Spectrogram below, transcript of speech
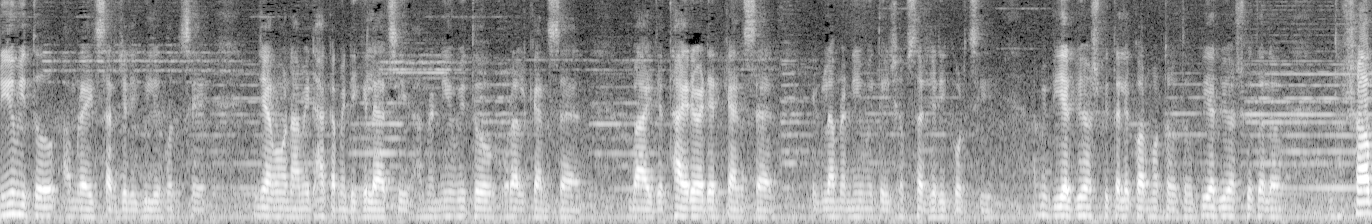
নিয়মিত আমরা এই সার্জারিগুলি হচ্ছে যেমন আমি ঢাকা মেডিকেলে আছি আমরা নিয়মিত ওরাল ক্যান্সার বা এই যে থাইরয়েডের ক্যান্সার এগুলো আমরা নিয়মিত এইসব সার্জারি করছি। আমি বিআরবি হসপিটালে কর্মরত বিআরবি হসপিটালে সব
